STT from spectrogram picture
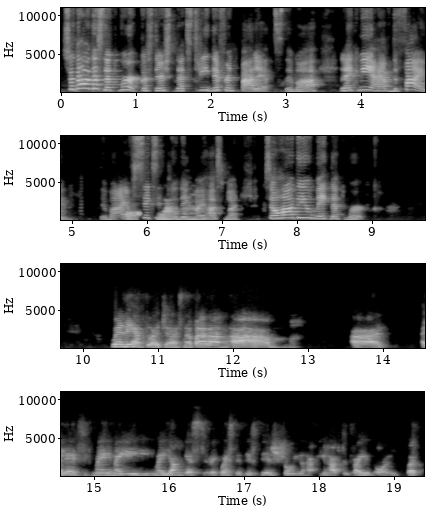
so how does that work? Because there's that's three different palettes, diba? Like me, I have the five. Diba? I have oh, six, wow. including my husband. So how do you make that work? Well, they have to adjust. Na parang, um, uh, Alis, my, my, my youngest requested this dish, so you, ha- you have to try it all. But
